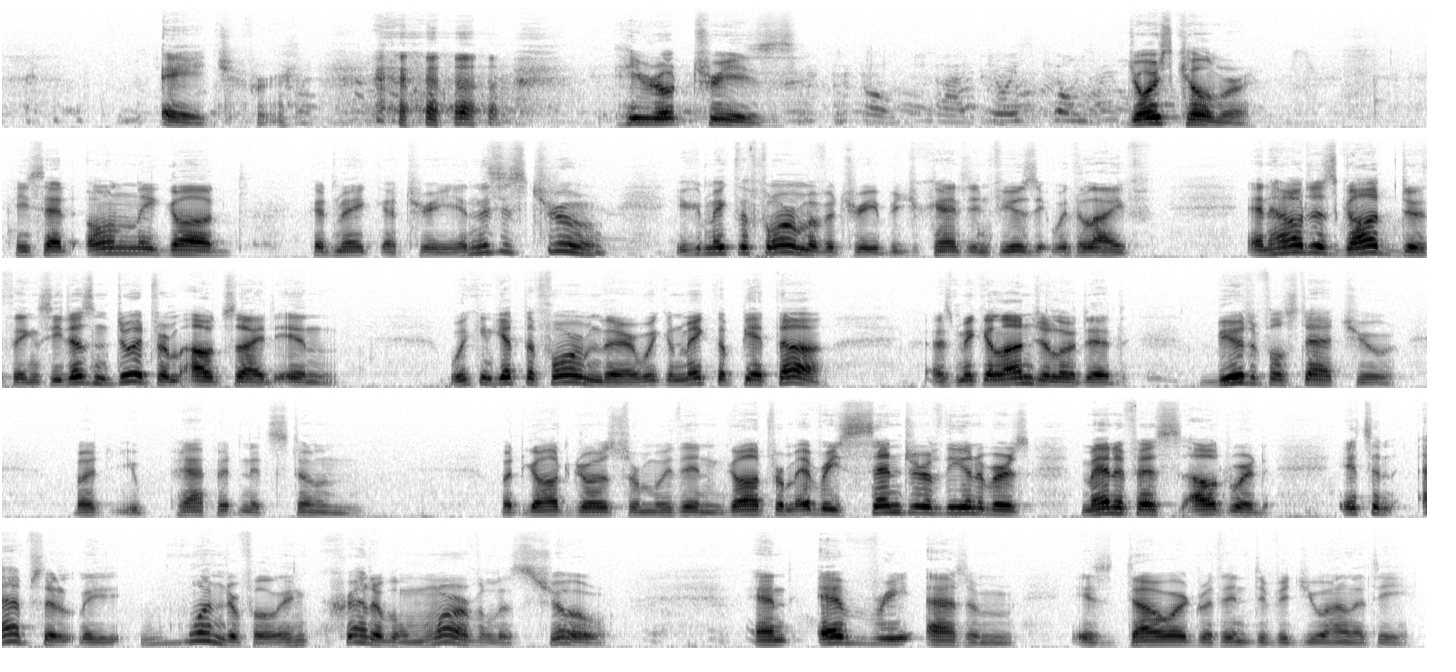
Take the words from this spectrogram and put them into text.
age. he wrote Trees. Oh, uh, Joyce Kilmer. Joyce Kilmer. He said, Only God could make a tree. And this is true. You can make the form of a tree, but you can't infuse it with life. And how does God do things? He doesn't do it from outside in. We can get the form there. We can make the Pietà, as Michelangelo did. Beautiful statue, but you tap it and it's stone. But God grows from within. God, from every center of the universe, manifests outward. It's an absolutely wonderful, incredible, marvelous show. And every atom is dowered with individuality.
